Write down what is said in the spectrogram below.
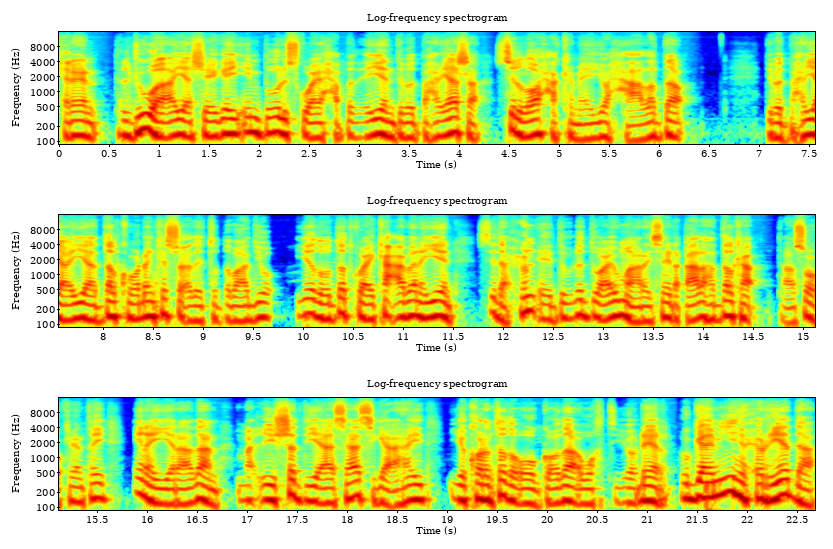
xireen. Talduwa ayaa sheegay in boolisku ay xabadeeyeen dibadbaxayaasha si loo xakameeyo xaaladda. Dibadbaxyo ayaa dalka oo dhan ka socday toddobaadyo iyadoo dadku ay ka cabanayeen sida xun ee dowladdu ay u maaraysay dhaqaalaha dalka taasoo keentay inay yaraadaan maciishadii aasaasiga ahayd iyo korontada oo go-da wakhtiyo dheer. Hogaamiyihii xorriyadda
